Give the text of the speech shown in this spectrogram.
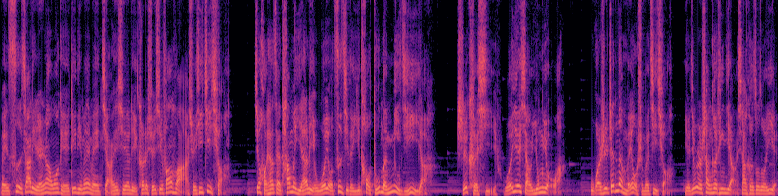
每次家里人让我给弟弟妹妹讲一些理科的学习方法、学习技巧，就好像在他们眼里我有自己的一套独门秘籍一样。只可惜我也想拥有啊！我是真的没有什么技巧，也就是上课听讲，下课做作业。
